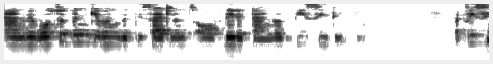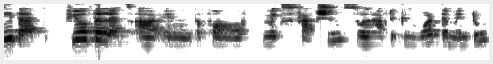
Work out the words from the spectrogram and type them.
and we've also been given with the side lengths of the rectangle BCDE. But we see that few of the lengths are in the form of mixed fractions so we'll have to convert them into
